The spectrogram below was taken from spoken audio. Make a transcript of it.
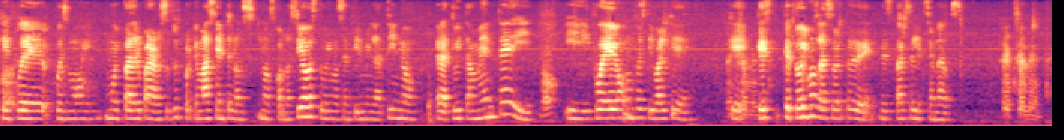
que fue pues muy, muy padre para nosotros porque más gente nos, nos conoció, estuvimos en Filming Latino gratuitamente y, y fue un festival que, que, que, que tuvimos la suerte de, de estar seleccionados. Excelente.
